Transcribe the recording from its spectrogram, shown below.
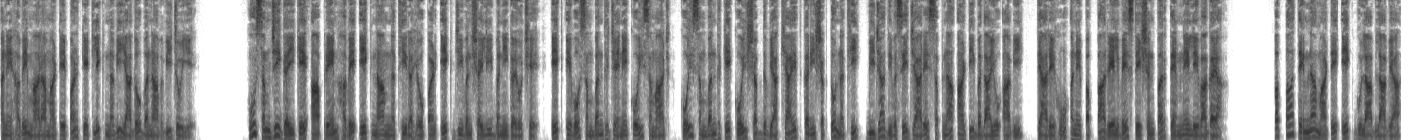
અને હવે મારા માટે પણ કેટલીક નવી યાદો બનાવવી જોઈએ. હું સમજી ગઈ કે આ પ્રેમ હવે એક નામ નથી રહ્યો પણ એક જીવનશૈલી બની ગયો છે, એક એવો સંબંધ જેને કોઈ સમાજ કોઈ સંબંધ કે કોઈ શબ્દ વ્યાખ્યાયિત કરી શકતો નથી. બીજા દિવસે જ્યારે સપના આંટી બદાયો આવી, ત્યારે હું અને પપ્પા રેલવે સ્ટેશન પર તેમને લેવા ગયા. પપ્પા તેમના માટે એક ગુલાબ લાવ્યા,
